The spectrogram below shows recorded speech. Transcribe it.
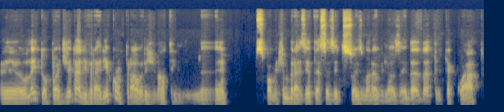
é, o leitor pode ir na livraria comprar o original, tem, né, principalmente no Brasil, tem essas edições maravilhosas aí da, da 34.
